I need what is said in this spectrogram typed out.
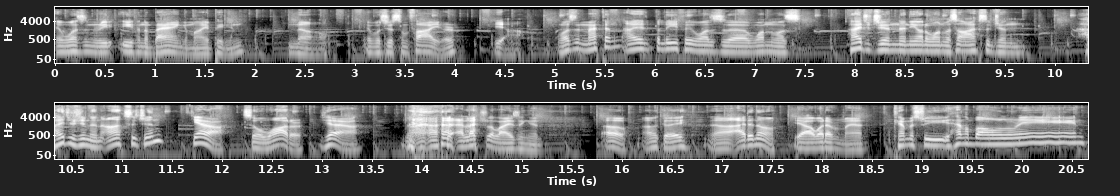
It wasn't re- even a bang, in my opinion. No. It was just on fire. Yeah. Was it methane? I believe it was. Uh, one was hydrogen and the other one was oxygen. Hydrogen and oxygen? Yeah, So water. yeah. No, after electrolyzing it. Oh, okay. Uh, I don't know. Yeah, whatever, man. Chemistry, hella boring.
